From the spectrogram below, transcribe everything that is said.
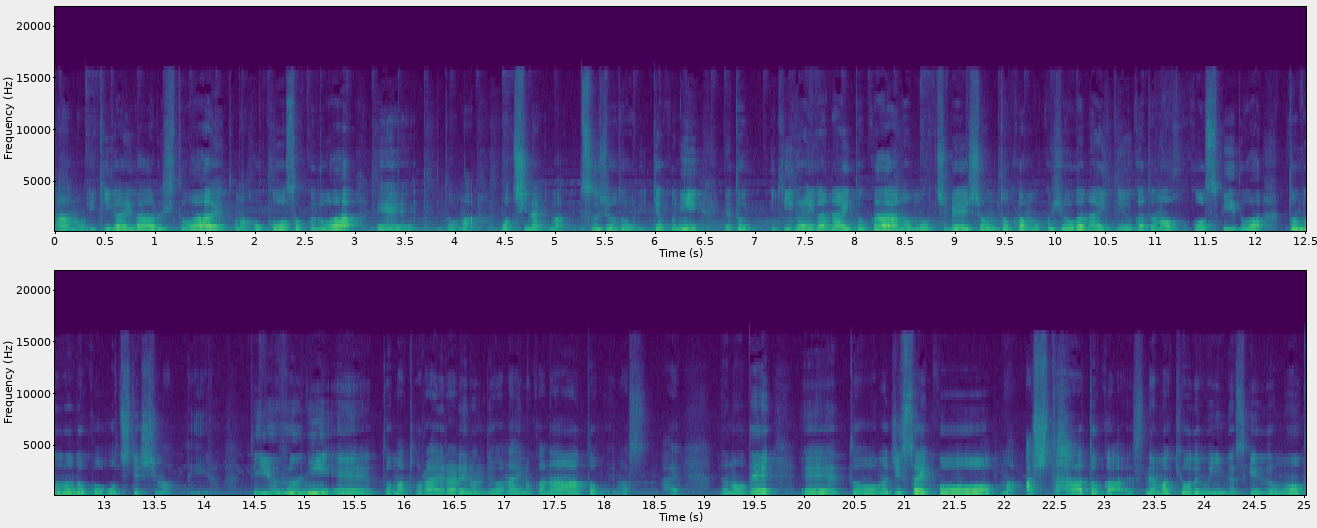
あの生きがいがある人は、えーとまあ、歩行速度は、えーとまあ、落ちない、まあ、通常通り逆に、えーと、生きがいがないとかあのモチベーションとか目標がないっていう方の歩行スピードはどんどんどんどんこう落ちてしまっているっていうふうに、えーとまあ、捉えられるんではないのかなと思います。はい、なので、えーとまあ、実際こう、まあ、明日とかですね、まあ、今日でもいいんですけれども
